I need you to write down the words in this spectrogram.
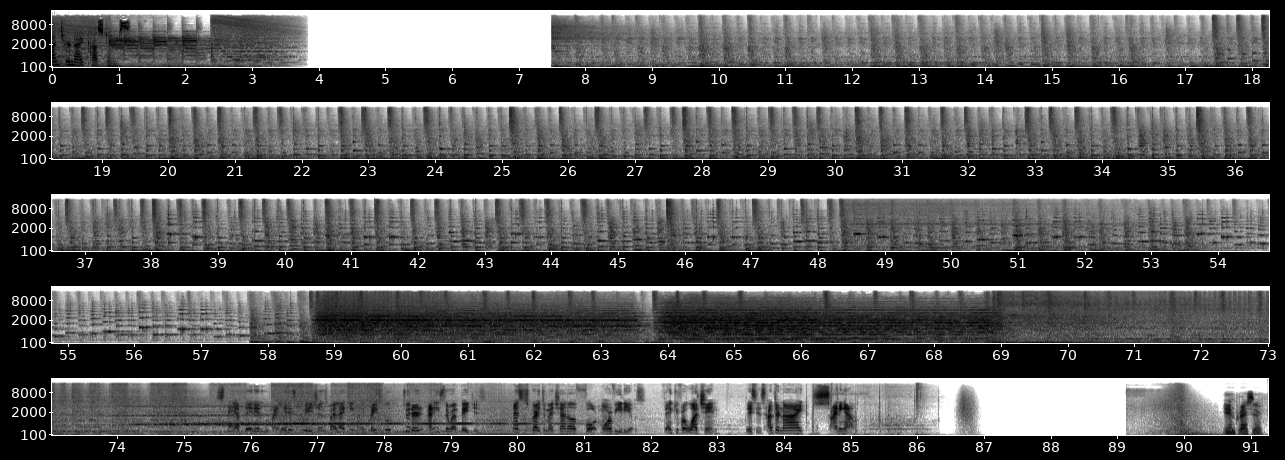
Hunter Knight Customs. Stay updated with my latest creations by liking my Facebook, Twitter, and Instagram pages. And subscribe to my channel for more videos. Thank you for watching. This is Hunter Knight, signing out. Impressive.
